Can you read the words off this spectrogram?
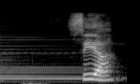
See ya!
